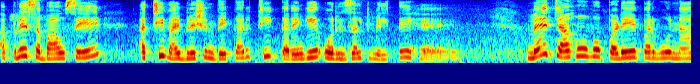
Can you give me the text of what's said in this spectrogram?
अपने स्वभाव से अच्छी वाइब्रेशन देकर ठीक करेंगे और रिज़ल्ट मिलते हैं। मैं चाहूँ वो पढ़े, पर वो ना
